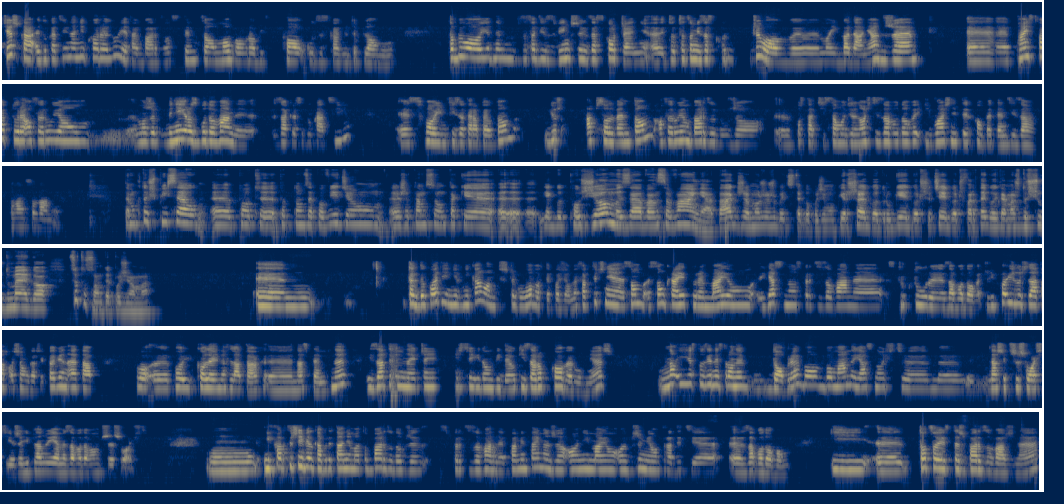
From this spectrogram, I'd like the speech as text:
ścieżka edukacyjna nie koreluje tak bardzo z tym, co mogą robić po uzyskaniu dyplomu. To było jednym w zasadzie z większych zaskoczeń, e, to, to co mnie zaskoczyło w moich badaniach, że e, państwa, które oferują może mniej rozbudowany zakres edukacji e, swoim fizjoterapeutom, już absolwentom oferują bardzo dużo e, w postaci samodzielności zawodowej i właśnie tych kompetencji zaawansowanych. Tam ktoś pisał e, pod, pod tą zapowiedzią, że tam są takie jakby poziomy zaawansowania, tak? Że możesz być z tego poziomu pierwszego, drugiego, trzeciego, czwartego i tam aż do siódmego. Co to są te poziomy? Tak dokładnie nie wnikałam szczegółowo w te poziomy. Faktycznie są, są kraje, które mają jasno sprecyzowane struktury zawodowe, czyli po iluś latach osiąga się pewien etap, po, e, po kolejnych latach e, następny i za tym najczęściej idą widełki zarobkowe również. No i jest to z jednej strony dobre, bo, bo mamy jasność e, naszej przyszłości, jeżeli planujemy zawodową przyszłość. I faktycznie Wielka Brytania ma to bardzo dobrze sprecyzowane. Pamiętajmy, że oni mają olbrzymią tradycję e, zawodową. I e, to, co jest też bardzo ważne,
